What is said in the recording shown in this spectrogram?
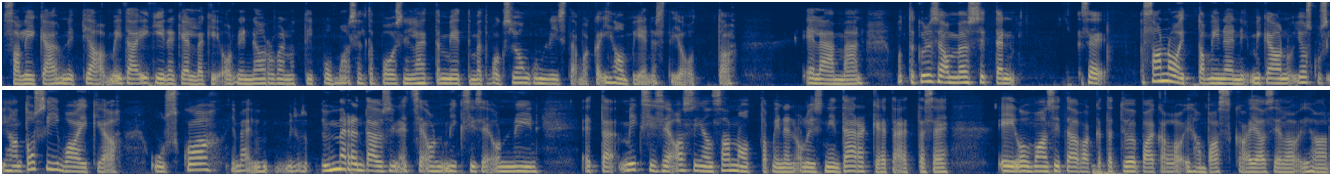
salikäynnit ja mitä ikinä kelläkin on, niin ne on ruvennut tippumaan sieltä pois. Niin lähdetään miettimään, että voiko jonkun niistä vaikka ihan pienesti jo ottaa elämään. Mutta kyllä se on myös sitten se sanoittaminen, mikä on joskus ihan tosi vaikea uskoa. Ja mä ymmärrän täysin, että se on, miksi se on niin – että miksi se asian sanottaminen olisi niin tärkeää, että se ei ole vaan sitä, vaikka että työpaikalla on ihan paskaa ja siellä on ihan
